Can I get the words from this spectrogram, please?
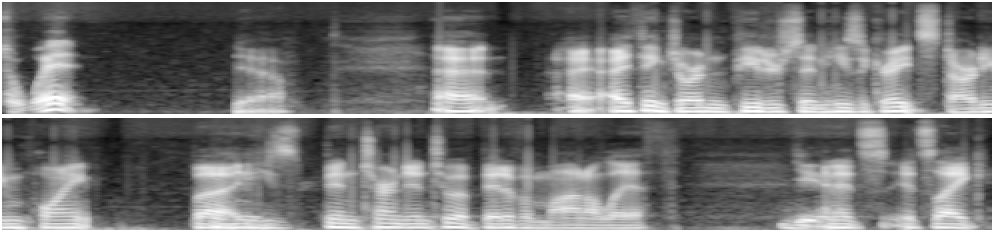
to win? Yeah. Uh, I, I think Jordan Peterson, he's a great starting point, but Mhm. he's been turned into a bit of a monolith. Yeah. And it's it's like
